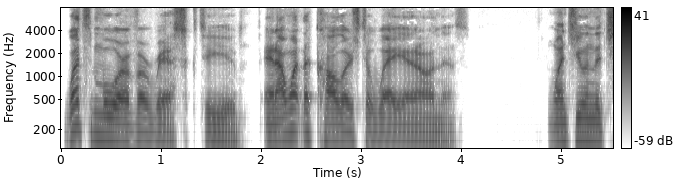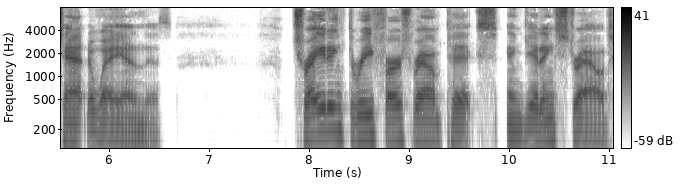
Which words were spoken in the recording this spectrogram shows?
what's more of a risk to you? And I want the callers to weigh in on this. I want you in the chat to weigh in on this. Trading three first round picks and getting Stroud,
